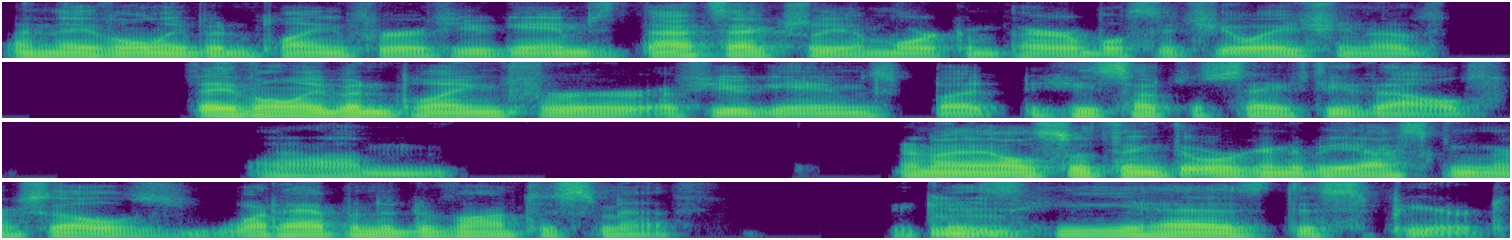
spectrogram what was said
and they've only been playing for a few games. That's actually a more comparable situation of they've only been playing for a few games, but he's such a safety valve. Um, and I also think that we're going to be asking ourselves what happened to Devonta Smith because mm. he has disappeared.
